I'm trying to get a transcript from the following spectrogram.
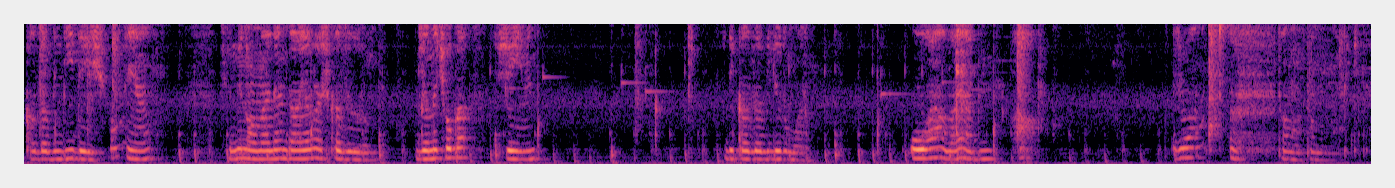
kazabildiği değişiyor mu ya? Çünkü normalden daha yavaş kazıyorum. Canı çok az şeyimin. Hadi kazabilir umarım. Oha baya büyük. Acaba öf, tamam tamam hadi gidelim.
